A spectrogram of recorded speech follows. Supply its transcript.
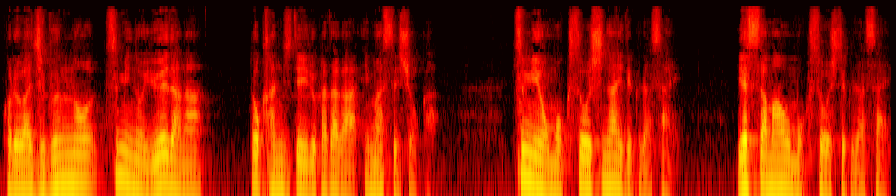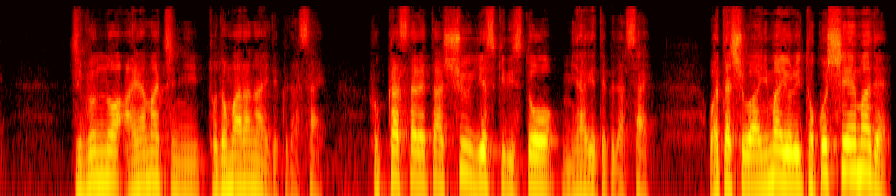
これは自分の罪のゆえだなと感じている方がいますでしょうか。罪を黙想しないでください。イエス様を黙想してください。自分の過ちにとどまらないでください。復活された主イエス・キリストを見上げてください。私は今より常しえまで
